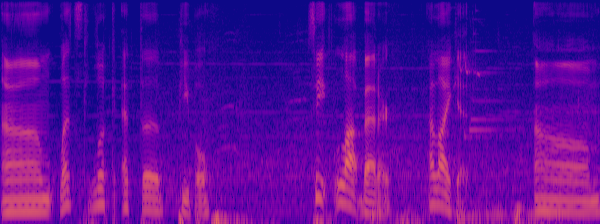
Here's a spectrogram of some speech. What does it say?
Um, let's look at the people. See, a lot better. I like it. Um,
